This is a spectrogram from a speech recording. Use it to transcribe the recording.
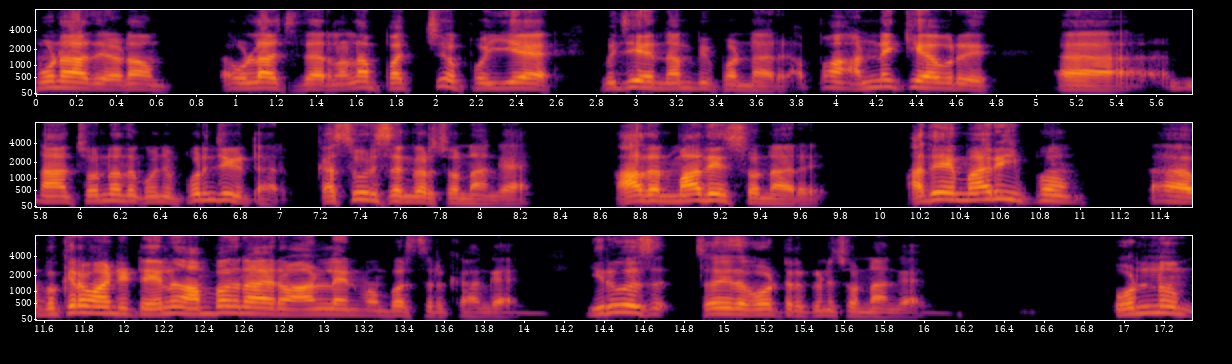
மூணாவது இடம் உள்ளாட்சி தேர்தலாம் பச்சை பொய்ய விஜயை நம்பி பண்ணாரு. அப்போ அன்னைக்கு அவரு நான் சொன்னதை கொஞ்சம் புரிஞ்சுக்கிட்டார். கஸ்தூரி சங்கர் சொன்னாங்க. ஆதன் மாதேஷ் சொன்னாரு. அதே மாதிரி இப்போ டெயிலும் ஐம்பதனாயிரம் ஆன்லைன் மெம்பர்ஸ் இருக்காங்க. இருபது சதவீத ஓட்டு இருக்குன்னு சொன்னாங்க. ஒன்றும்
